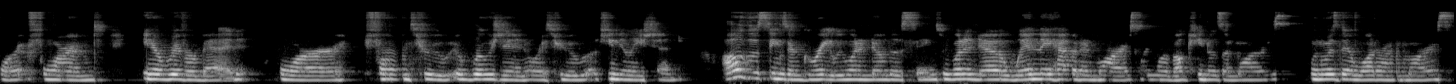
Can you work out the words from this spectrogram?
or it formed in a riverbed, or formed through erosion or through accumulation, all of those things are great. We want to know those things. We want to know when they happened on Mars, when were volcanoes on Mars, when was there water on Mars.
